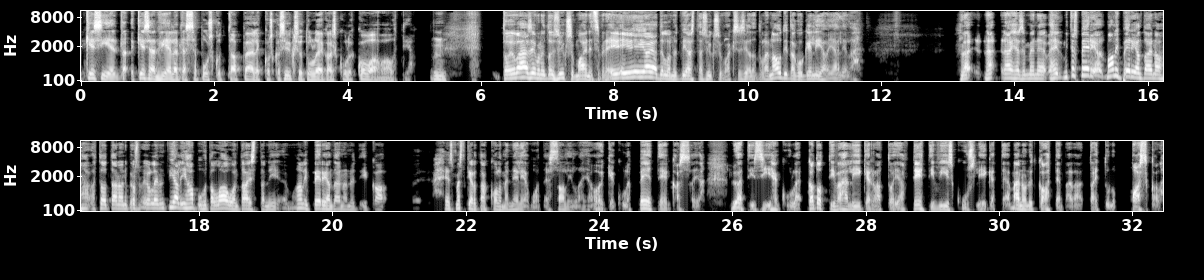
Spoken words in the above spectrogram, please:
kesien, kesän vielä tässä puskuttaa päälle, koska syksy tulee myös kuule kovaa vauhtia. Mm. Toi on vähän semmoinen toi syksy mainitseminen. Ei, ei, ei ajatella nyt vielä sitä syksyä, vaikka se sieltä tulee. Nautitaanko keliä jäljellä? Nä, nä, näinhän se menee. Hei, mitäs peria- mä olin perjantaina, tota, no, niin jos jollei nyt vielä ihan puhuta lauantaista, niin mä olin perjantaina nyt Ika ensimmäistä kertaa kolme neljä vuoteen salilla ja oikein kuule PT kanssa ja lyötiin siihen kuule, katsottiin vähän liikerattoja, tehtiin 5-6 liikettä ja mä en ole nyt kahteen päivään taittunut paskalla.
